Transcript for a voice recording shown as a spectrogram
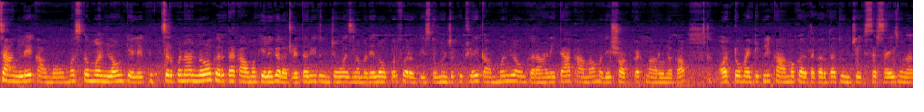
चांगले कामं मस्त मन लावून केले कुच्चरपणा न करता कामं केले घरातले तरी तुमच्या वजनामध्ये लवकर फरक दिसतो. म्हणजे कुठलंही काम मन लावून करा आणि त्या कामामध्ये शॉर्टकट मारू नका. ऑटोमॅटिकली कामं करता करता तुमची एक्सरसाइज होणार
